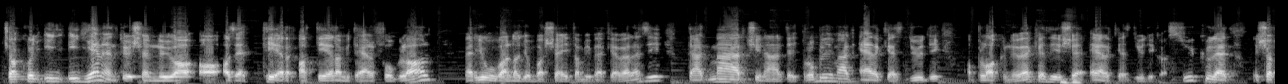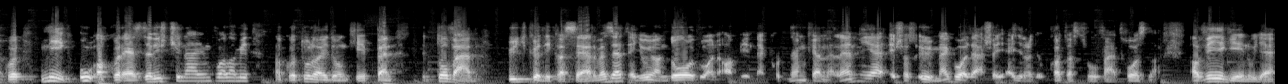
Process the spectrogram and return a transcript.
Csak hogy így, így jelentősen nő a, a, az a tér, a tér, amit elfoglal, mert jóval nagyobb a sejt, ami bekevelezi, tehát már csinált egy problémát, elkezdődik a plak növekedése, elkezdődik a szűkület, és akkor még, ú, akkor ezzel is csináljunk valamit, akkor tulajdonképpen tovább ügyködik a szervezet egy olyan dolgon, aminek nem kellene lennie, és az ő megoldásai egyre nagyobb katasztrófát hoznak. A végén ugye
